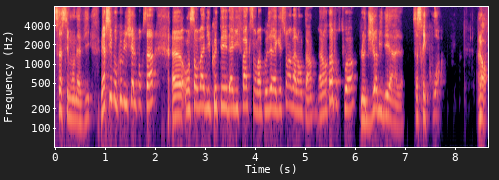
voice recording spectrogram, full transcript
ça, c'est mon avis. Merci beaucoup, Michel, pour ça. Euh, on s'en va du côté d'Halifax. On va poser la question à Valentin. Valentin, pour toi, le job idéal, ça serait quoi? Alors,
